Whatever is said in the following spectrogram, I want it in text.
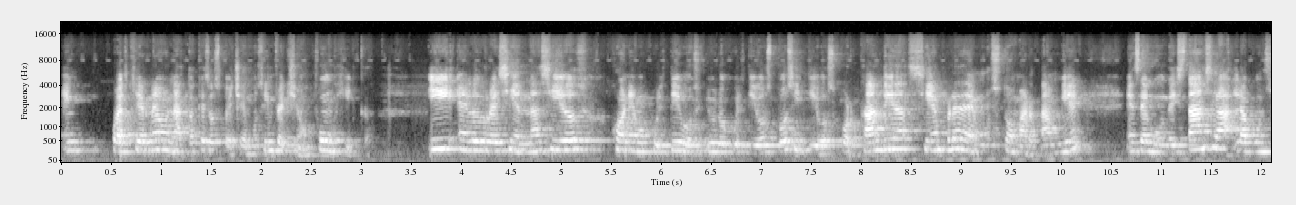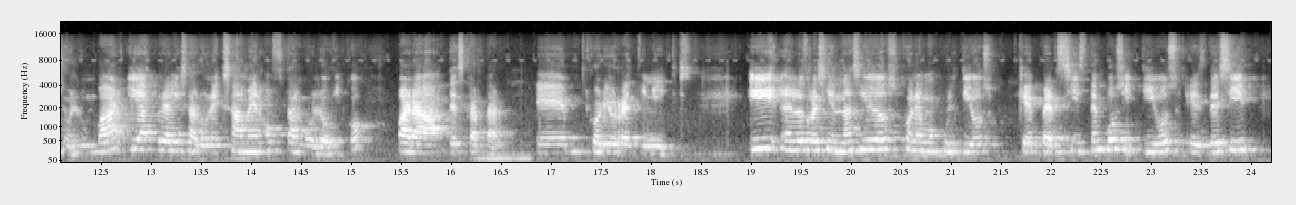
en cualquier neonato que sospechemos infección fúngica. Y en los recién nacidos con hemocultivos y urocultivos positivos por cándida, siempre debemos tomar también En segunda instancia, la punción lumbar y realizar un examen oftalmológico para descartar eh, corioretinitis. Y en los recién nacidos con hemocultivos que persisten positivos, es decir,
